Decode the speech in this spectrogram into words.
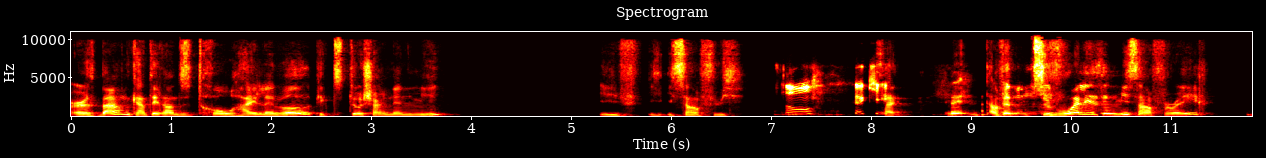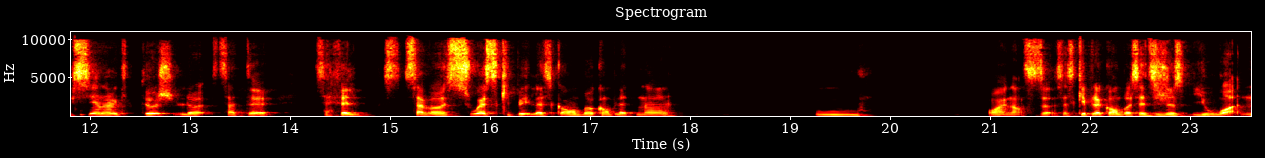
Earthbound, quand t'es rendu trop high level, puis que tu touches un ennemi, il, il, il s'enfuit. Oh, ok. Ça- Mais en fait, tu vois les ennemis s'enfuir, puis s'il y en a un qui te touche, là, ça te. Ça fait. Ça va soit skipper le combat complètement, ou. Ouais, non, c'est ça. Ça skip le combat. Ça dit juste You won.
